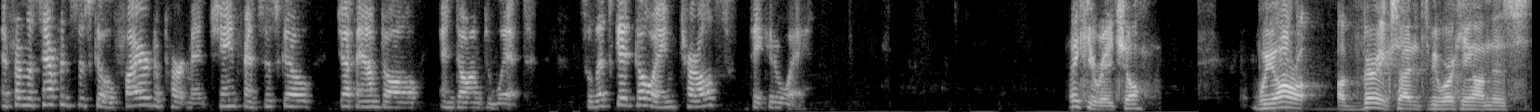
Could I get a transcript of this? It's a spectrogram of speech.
and from the San Francisco Fire Department, Shane Francisco, Jeff Amdahl, and Dawn DeWitt. So let's get going. Charles, take it away. Thank you, Rachel. We are uh, very excited to be working on this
